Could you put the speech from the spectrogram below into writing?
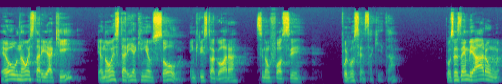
Eu não estaria aqui, eu não estaria quem eu sou em Cristo agora se não fosse por vocês aqui, tá? Vocês enviaram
